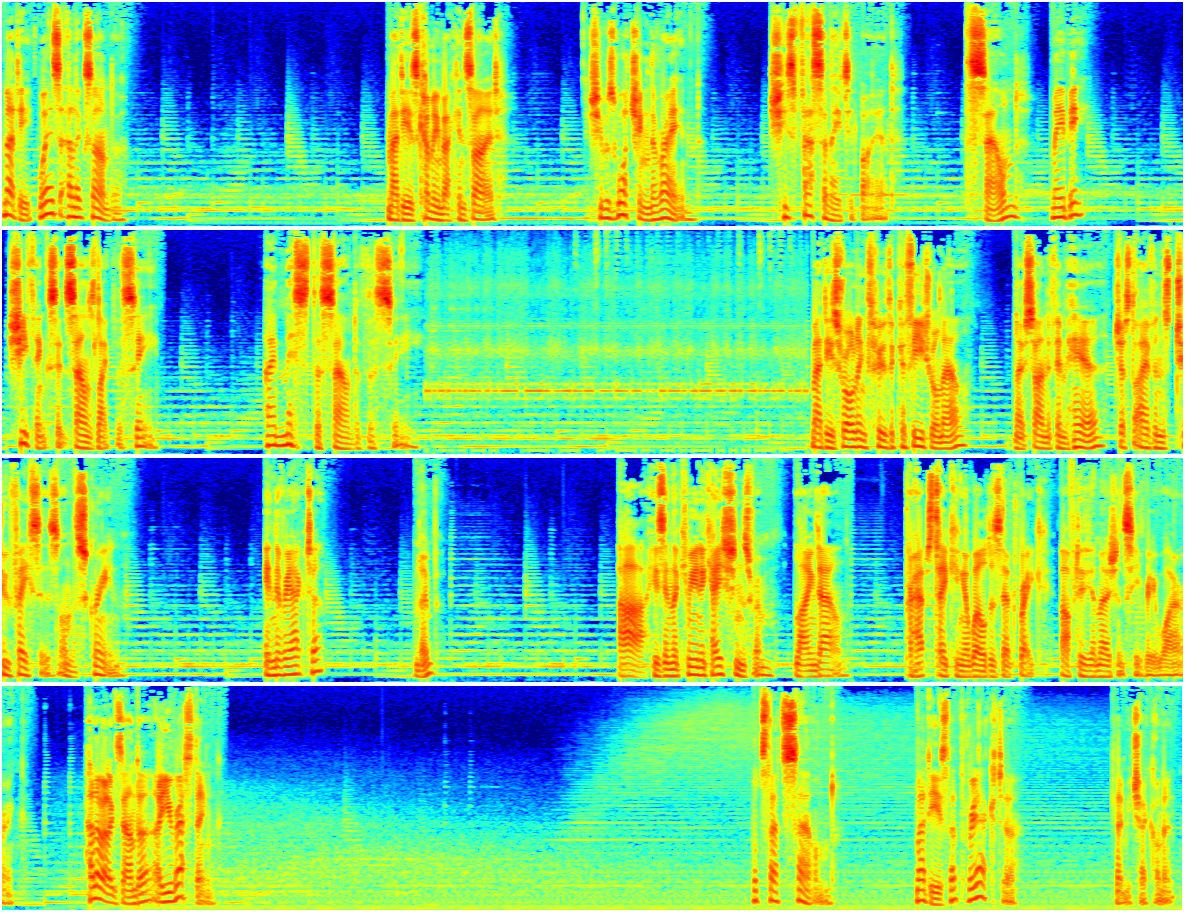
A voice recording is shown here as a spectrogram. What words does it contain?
Maddie, where's Alexander? Maddie is coming back inside. She was watching the rain. She's fascinated by it. The sound, maybe? She thinks it sounds like the sea. I miss the sound of the sea. Maddie's rolling through the cathedral now. No sign of him here, just Ivan's two faces on the screen. In the reactor? Nope. Ah, he's in the communications room, lying down, perhaps taking a well deserved break after the emergency rewiring. Hello, Alexander. Are you resting? What's that sound? Maddie, is that the reactor? Let me check on it.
